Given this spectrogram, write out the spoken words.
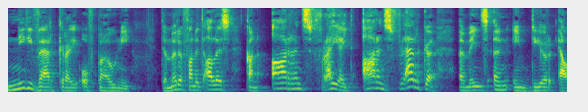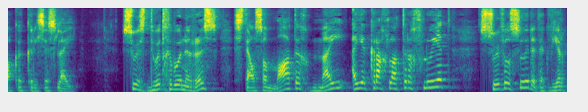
nie die werk kry of behou nie. Te midde van dit alles kan arends vryheid, arends vlerke 'n mens in en deur elke krisis lei. Soos doodgewone rus stelselmatig my eie krag laat terugvloei het, soveel so dat ek weer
